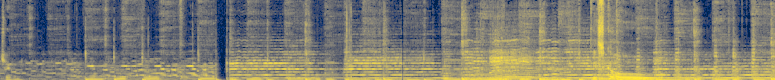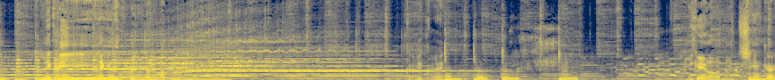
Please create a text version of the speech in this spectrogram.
Check hem. disco. Yippie. Lekker. Oké, oké. Hier kun je wel wat mee. Zeker.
